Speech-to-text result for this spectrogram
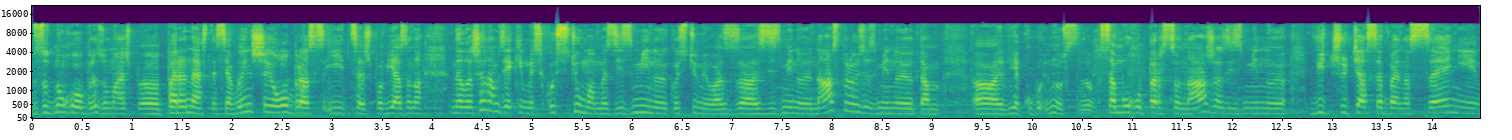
з одного образу маєш е, перенестися в інший образ, і це ж пов'язано не лише там з якимись костюмами, зі зміною костюмів, а зі зміною настрою, зі зміною там е, ну самого персонажа, зі зміною відчуття себе на сцені.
